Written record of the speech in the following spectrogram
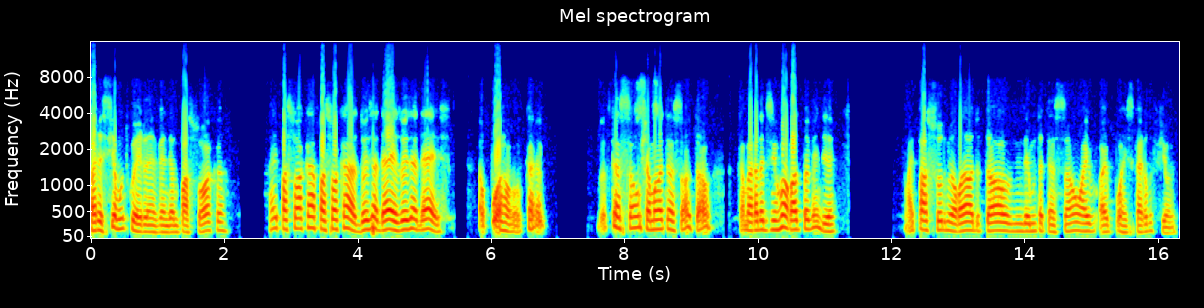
Parecia muito com ele, né? Vendendo paçoca. Aí, paçoca, paçoca, 2 a 10, 2 a 10. Aí, porra, o cara, atenção, chamando atenção e tal. Camarada desenrolado para vender. Aí passou do meu lado e tal, não dei muita atenção. Aí, aí, porra, esse cara é do filme.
